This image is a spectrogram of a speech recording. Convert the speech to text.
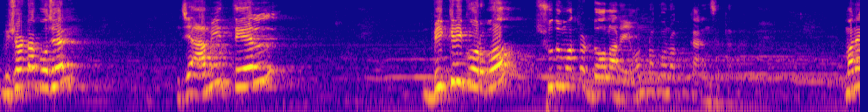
বিষয়টা বোঝেন যে আমি তেল বিক্রি করব শুধুমাত্র ডলারে, অন্য কোনো কারেন্সিতে না। মানে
